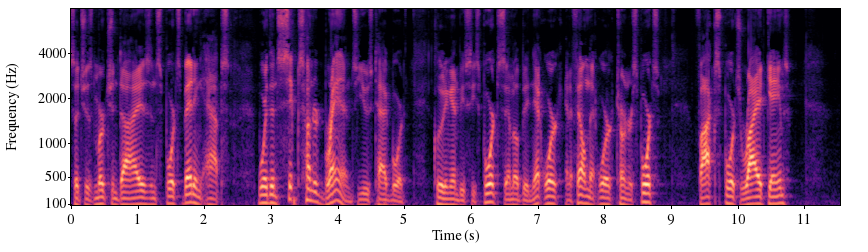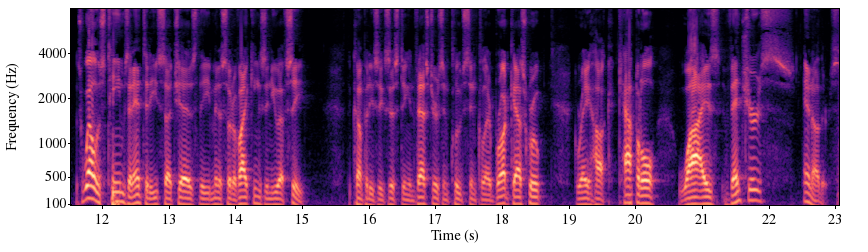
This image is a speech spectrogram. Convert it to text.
such as merchandise and sports betting apps. More than 600 brands use Tagboard, including NBC Sports, MLB Network, NFL Network, Turner Sports, Fox Sports Riot Games, as well as teams and entities such as the Minnesota Vikings and UFC. The company's existing investors include Sinclair Broadcast Group, Grayhawk Capital, Wise Ventures, and others.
